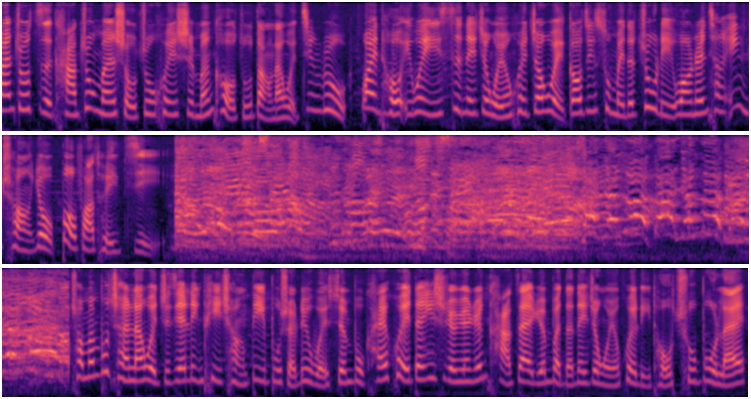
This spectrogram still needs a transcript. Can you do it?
搬桌子卡住门，守住会议室门口，阻挡蓝委进入。外头一位疑似内政委员会招委高金素梅的助理往人墙硬闯，又爆发推挤。闯门不成，蓝委直接另辟场地，不甩绿委宣布开会，但议事人员仍卡在原本的内政委员会里头出不来，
